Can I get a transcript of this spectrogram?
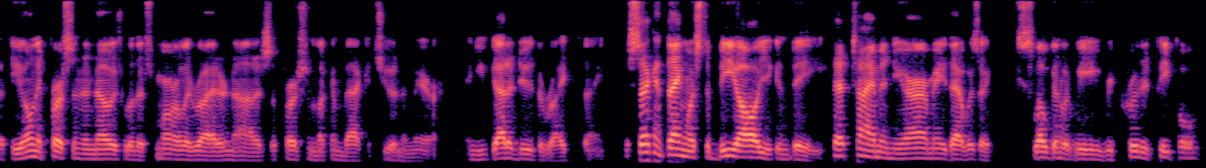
But the only person who knows whether it's morally right or not is the person looking back at you in the mirror. And you've got to do the right thing. The second thing was to be all you can be. That time in the Army, that was a slogan when we recruited people.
